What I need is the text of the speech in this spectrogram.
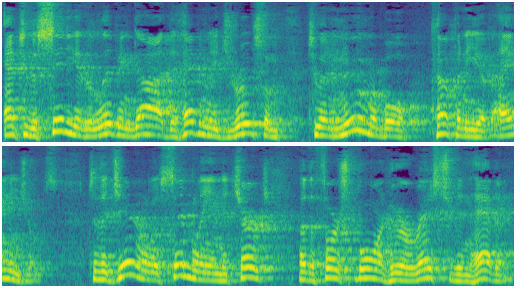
and to the city of the living God, the heavenly Jerusalem, to innumerable company of angels, to the general assembly in the church of the firstborn who are registered in heaven,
